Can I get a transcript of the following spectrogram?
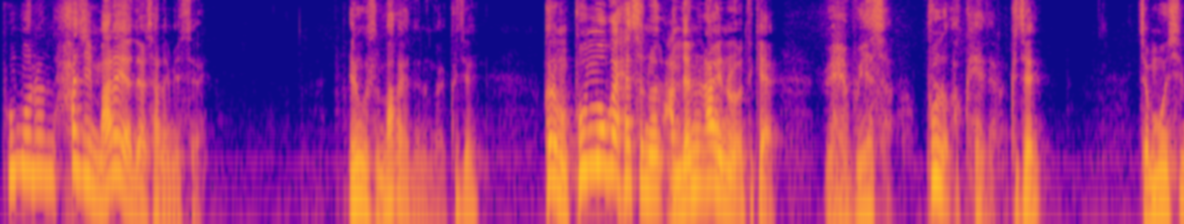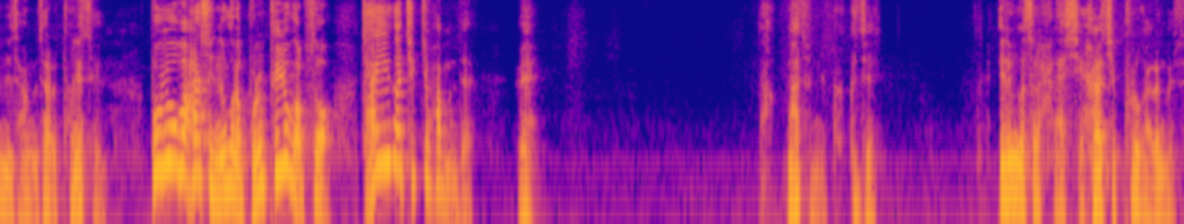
부모는 하지 말아야 될 사람이 있어요. 이런 것을 막아야 되는 거예요. 그제? 그러면 부모가 해서는 안 되는 아이는 어떻게 외부에서 불러갖고 해야 되는 그제? 전문 심리 상담사를 통해서. 부모가 할 수 있는 거는 부를 필요가 없어. 자기가 직접 하면 돼. 왜? 딱 맞으니까 그제 이런 것을 하나씩 하나씩 풀어가는 거지.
